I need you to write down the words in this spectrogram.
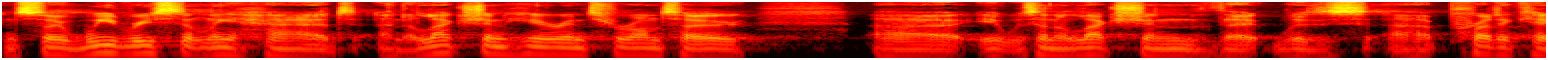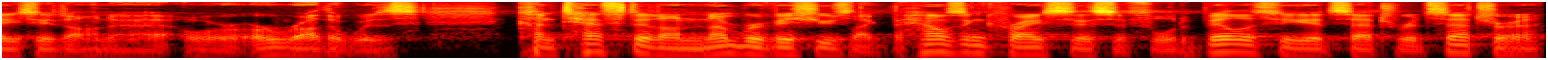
And so we recently had an election here in Toronto uh, it was an election that was uh, predicated on, a, or, or, rather was contested on a number of issues like the housing crisis, affordability, et cetera, et cetera.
